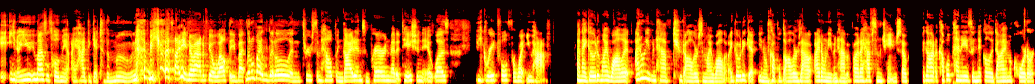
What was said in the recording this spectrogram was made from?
you know, you, you might as well told me I had to get to the moon because I didn't know how to feel wealthy. But little by little, and through some help and guidance and prayer and meditation, it was be grateful for what you have. And I go to my wallet. I don't even have $2 in my wallet. I go to get, you know, a couple dollars out. I don't even have it, but I have some change. So I got a couple pennies, a nickel, a dime, a quarter,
